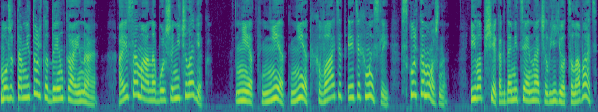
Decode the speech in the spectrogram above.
Может, там не только ДНК иная, а и сама она больше не человек. Нет, нет, нет, хватит этих мыслей. Сколько можно? И вообще, когда Митяй начал ее целовать,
